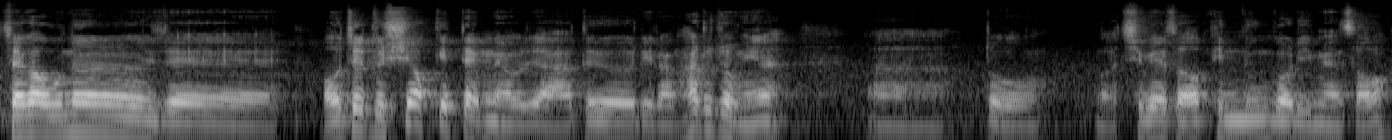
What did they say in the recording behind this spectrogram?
제가 오늘 이제 어제도 쉬었기 때문에 어제 아들이랑 하루 종일 어, 또 집에서 빈둥거리면서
